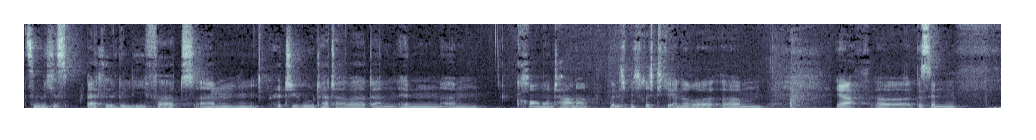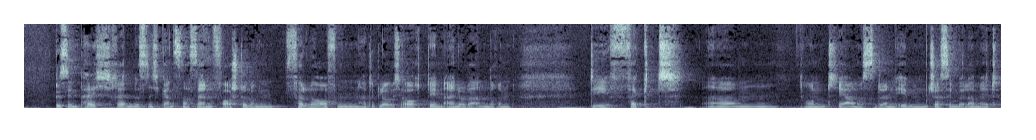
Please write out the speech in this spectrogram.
ziemliches Battle geliefert. Ähm, Richie Root hatte aber dann in ähm, Grand Montana, wenn ich mich richtig erinnere, ähm, ja, äh, bisschen, bisschen Pech. Rennen ist nicht ganz nach seinen Vorstellungen verlaufen. Hatte, glaube ich, auch den ein oder anderen Defekt. Ähm, und ja, musste dann eben Jesse Miller mit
